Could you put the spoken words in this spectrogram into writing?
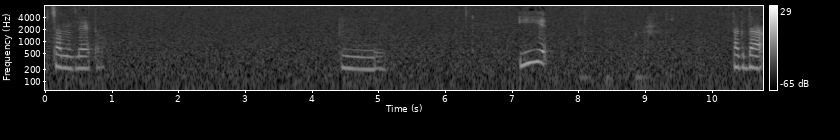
Специально для этого. И Тогда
